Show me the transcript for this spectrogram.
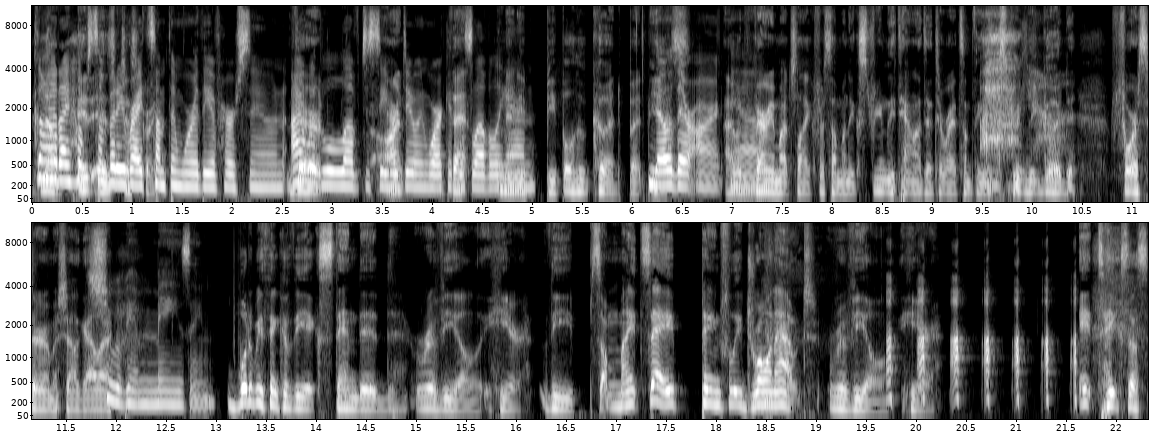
God, No, I hope somebody writes great. something worthy of her soon. I would love to see her doing work at this level again. people who could, but No, there aren't, I would yeah. very much like for someone extremely talented to write something extremely good for Sarah Michelle Gellar. She would be amazing. what do we think of the extended reveal here? The some might say painfully drawn out reveal here. it takes us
